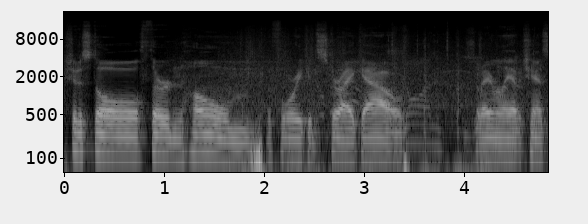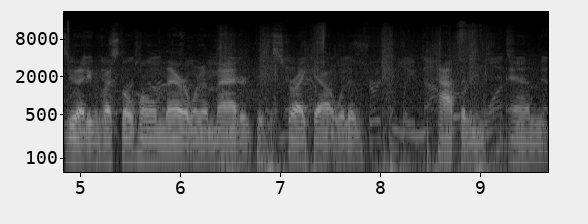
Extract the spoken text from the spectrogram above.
Should have stole third and home before he could strike out. But I didn't really have a chance to do that. Even if I stole home there, it wouldn't have mattered because the strikeout would have happened and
